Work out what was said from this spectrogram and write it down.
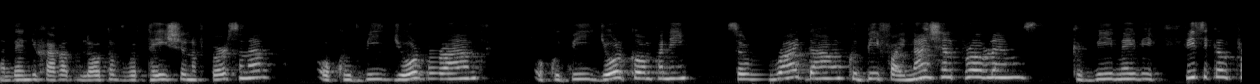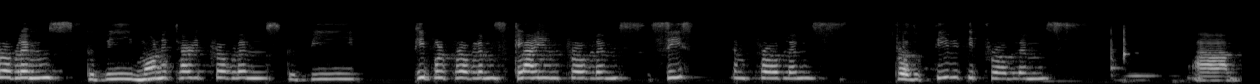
and then you have a lot of rotation of personnel or could be your brand or could be your company so write down could be financial problems, could be maybe physical problems, could be monetary problems, could be people problems, client problems, system problems, productivity problems, um,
